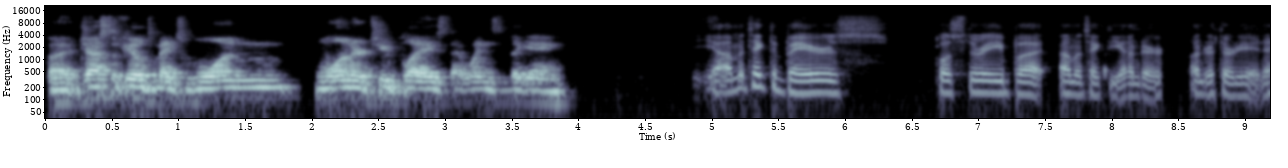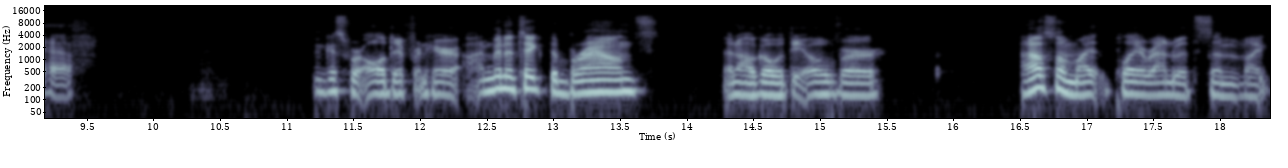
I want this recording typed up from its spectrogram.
But Justin Fields makes one one or two plays that wins the game. Yeah, I'm gonna take the Bears plus three, but I'm gonna take the under under 38 and a half. I guess we're all different here. I'm gonna take the Browns, and I'll go with the over. I also might play around with some like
